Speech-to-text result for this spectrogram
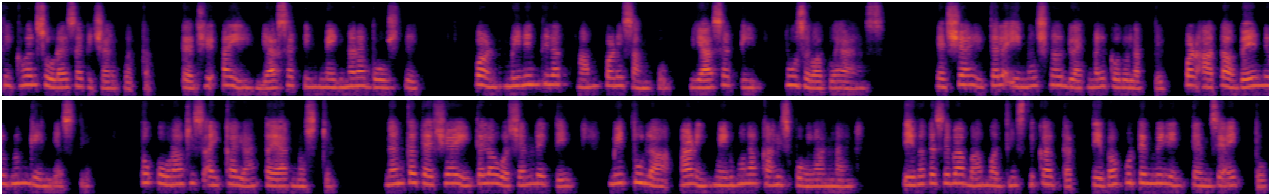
ती घर सोडायचा विचार करतात. त्याची आई यासाठी मेघनाला दोष देत पण मिलिंद तिला ठामपणे सांगतो यासाठी तू जबाबदार आहेस. त्याची आई त्याला इमोशनल ब्लॅकमेल करू लागते. पण आता वेळ निघून गेली असते. तो कोणाचीच ऐकायला तयार नसतो. नंतर त्याची आई त्याला वचन देते मी तुला आणि मेघनाला काहीच बोलणार नाही. तेव्हा तसे बाबा मध्यस्थी करतात. तेव्हा कुठे मिलिंद त्यांचे ऐकतो.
